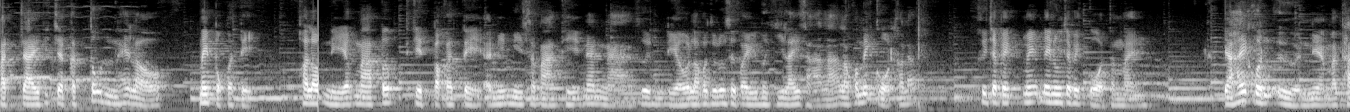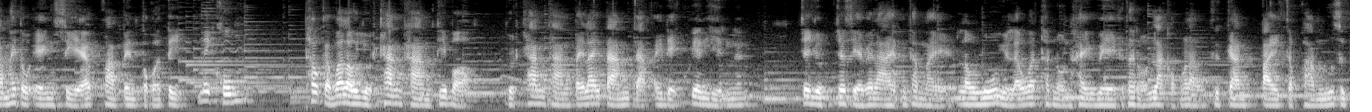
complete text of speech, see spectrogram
ปัจจัยที่จะกระตุ้นให้เราไม่ปกติพอเราหนีออกมาปุ๊บจิตปกติ อันนี้มีสมาธิแน่นหนาขึ้นเดี๋ยวเราก็จะรู้สึกว่าเมื่อกี้ไร้สาระเราก็ไม่โกรธเขาแล้ว คือจะไปไม่ไม่รู้จะไปโกรธทำไม อย่าให้คนอื่นเนี่ยมาทำให้ตัวเองเสียความเป็นปกติ ไม่คุ้ม เท่ากับว่าเราหยุดข้างทางที่บอกหยุดข้างทางไปไล่ตามจับไอเด็กเครื่องหินนั้น จะหยุดจะเสียเวลานั้นทำไม เรารู้อยู่แล้วว่าถนนไฮเวย์คือถนนหลักของเรา คือการไปกับความรู้สึก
